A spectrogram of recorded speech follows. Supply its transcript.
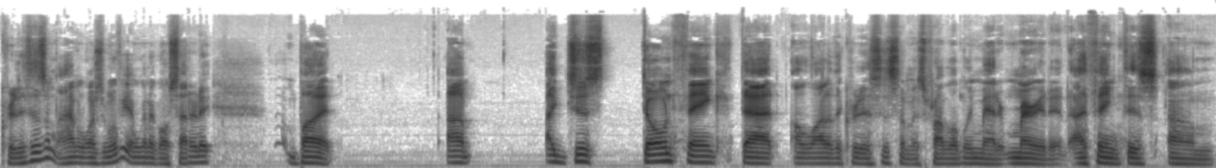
criticism. I haven't watched the movie. I'm gonna go Saturday, but um, I just don't think that a lot of the criticism is probably mer- merited. I think this um,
